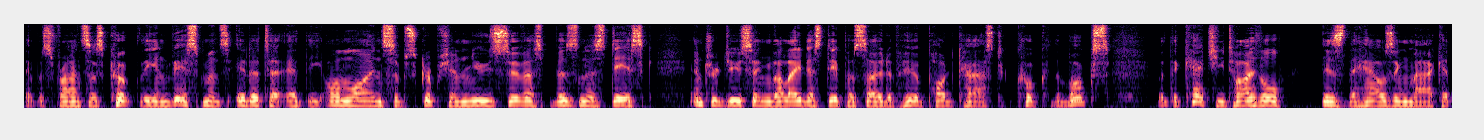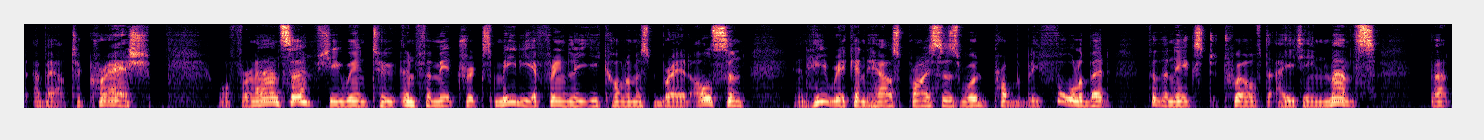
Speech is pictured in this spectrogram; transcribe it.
That was Frances Cook, the investments editor at the online subscription news service Business Desk, introducing the latest episode of her podcast, Cook the Books, with the catchy title, Is the Housing Market About to Crash? Well, for an answer, she went to Infometrics media friendly economist Brad Olson, and he reckoned house prices would probably fall a bit for the next 12 to 18 months. But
